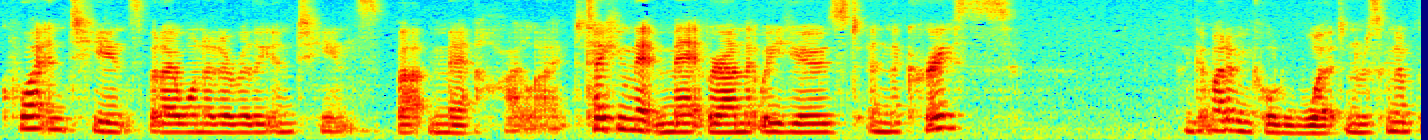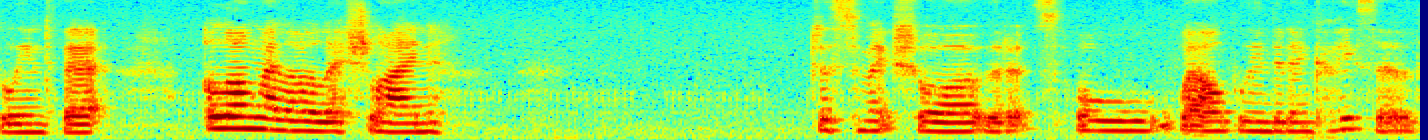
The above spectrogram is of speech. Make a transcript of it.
quite intense but I wanted a really intense but matte highlight. Taking that matte brown that we used in the crease, I think it might have been called Wit and I'm just going to blend that along my lower lash line just to make sure that it's all well blended and cohesive.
